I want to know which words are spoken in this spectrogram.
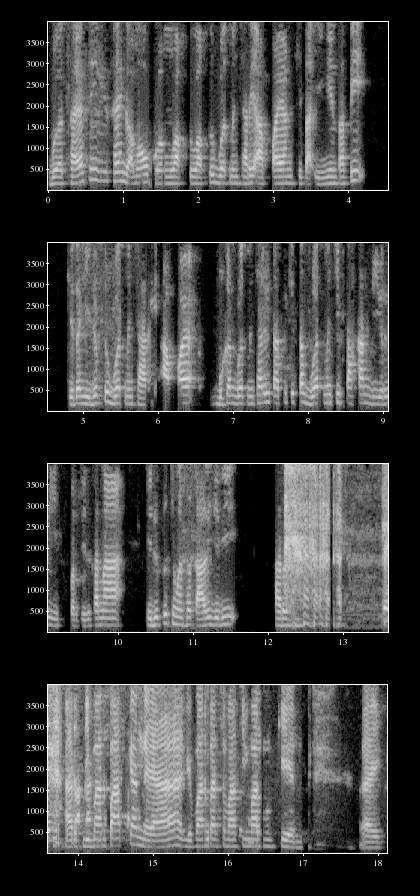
buat saya sih saya nggak mau buang waktu-waktu buat mencari apa yang kita ingin. Tapi kita hidup tuh buat mencari apa bukan buat mencari tapi kita buat menciptakan diri seperti itu. Karena hidup tuh cuma sekali jadi harus harus dimanfaatkan ya dimanfaatkan semaksimal mungkin. Baik.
